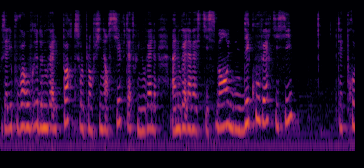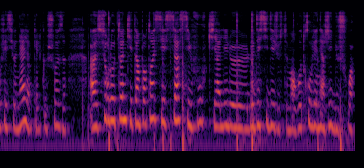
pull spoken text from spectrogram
Vous allez pouvoir ouvrir de nouvelles portes sur le plan financier, peut-être un nouvel investissement, une découverte ici, peut-être professionnelle, quelque chose euh, sur l'automne qui est important. Et c'est ça, c'est vous qui allez le, décider justement. On retrouve l'énergie du choix.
